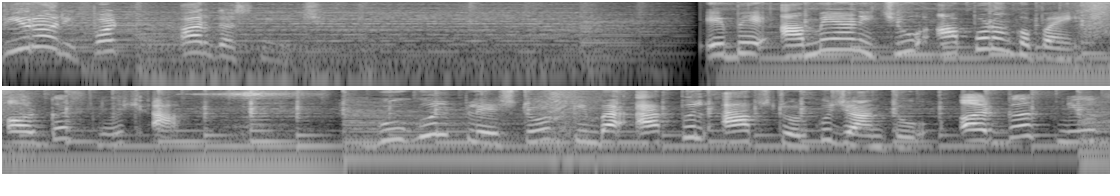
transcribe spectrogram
ବ୍ୟୁରୋ ରିପୋର୍ଟ ଅର୍ଗସ୍ ନ୍ୟୁଜ୍ ଏବେ ଆମେ ଆଣିଛୁ ଆପଣଙ୍କ ପାଇଁ Argus news app Google play store କିମ୍ବା ଆପଲ୍ ଆପ୍ ଷ୍ଟୋରକୁ ଯାଆନ୍ତୁ ଅର୍ଗସ୍ ନ୍ୟୁଜ୍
